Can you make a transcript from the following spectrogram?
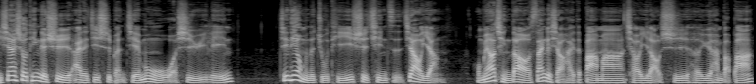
你现在收听的是《爱的记事本》节目，我是雨林。今天我们的主题是亲子教养，我们邀请到三个小孩的爸妈乔伊老师和约翰爸爸，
